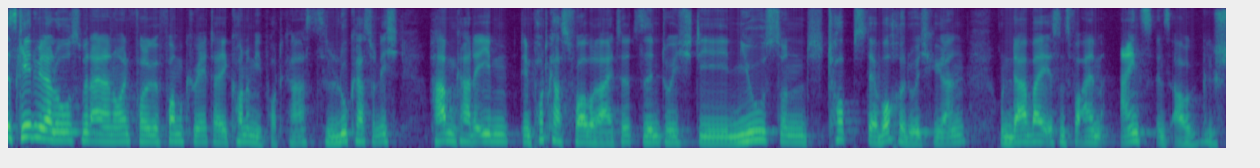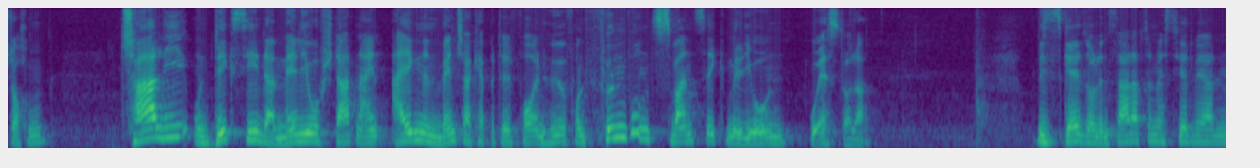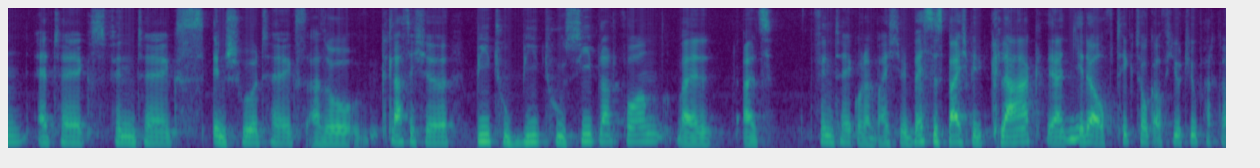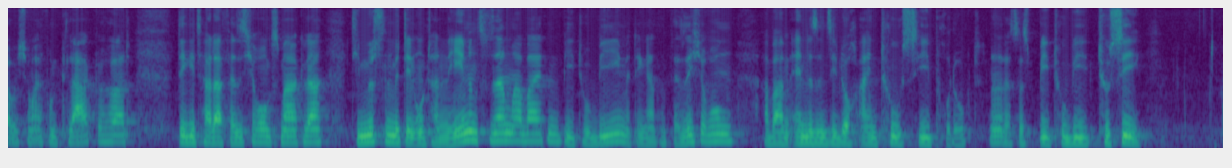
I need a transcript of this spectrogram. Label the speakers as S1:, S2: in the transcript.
S1: Es geht wieder los mit einer neuen Folge vom Creator Economy Podcast. Lukas und ich haben gerade eben den Podcast vorbereitet, sind durch die News und Tops der Woche durchgegangen und dabei ist uns vor allem eins ins Auge gestochen. Charlie und Dixie D'Amelio starten einen eigenen Venture Capital Fonds in Höhe von 25 Millionen US-Dollar. Dieses Geld soll in Startups investiert werden, AdTechs, Fintechs, Insurtechs, also klassische B2B2C-Plattformen, weil als Fintech oder Beispiel, bestes Beispiel Clark, ja, jeder auf TikTok, auf YouTube hat, glaube ich, schon mal von Clark gehört, digitaler Versicherungsmakler. Die müssen mit den Unternehmen zusammenarbeiten, B2B, mit den ganzen Versicherungen, aber am Ende sind sie doch ein 2C-Produkt. Ne? Das ist B2B2C.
